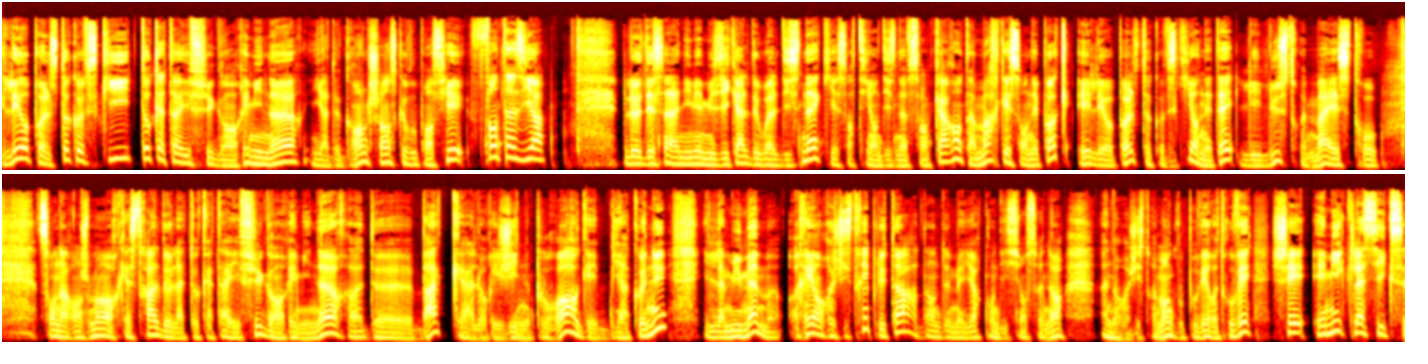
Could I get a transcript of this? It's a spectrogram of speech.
Léopold Stokowski, toccata et fugue en ré mineur, il y a de grandes chances que vous pensiez Fantasia. Le dessin animé musical de Walt Disney, qui est sorti en 1940, a marqué son époque et Léopold Stokowski en était l'illustre maestro. Son arrangement orchestral de la toccata et fugue en ré mineur de Bach, à l'origine pour orgue, est bien connu. Il l'a lui-même réenregistré plus tard dans de meilleures conditions sonores, un enregistrement que vous pouvez retrouver chez EMI Classics.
